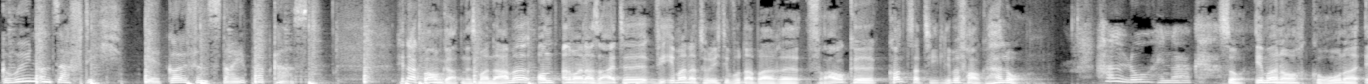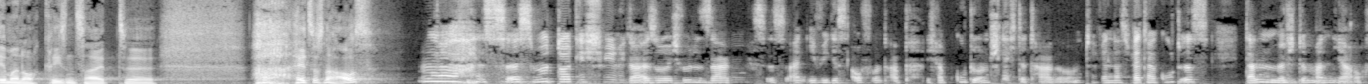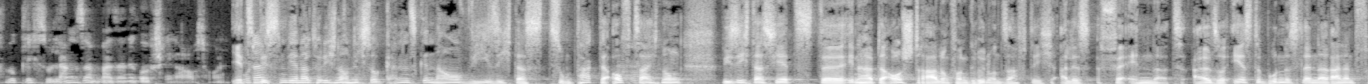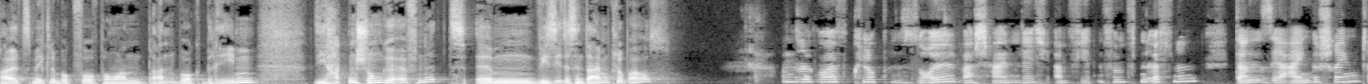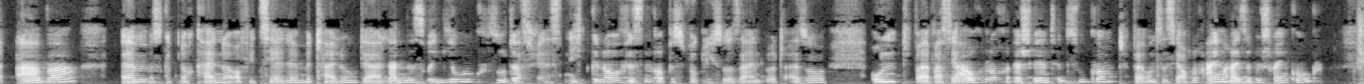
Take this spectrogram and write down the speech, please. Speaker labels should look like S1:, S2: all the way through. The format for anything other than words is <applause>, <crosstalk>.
S1: Grün und saftig, der Golf Style Podcast.
S2: Hinak Baumgarten ist mein Name und an meiner Seite wie immer natürlich die wunderbare Frauke Konstantin. Liebe Frauke, hallo.
S3: Hallo, Hinak.
S2: So, immer noch Corona, immer noch Krisenzeit. Äh, hältst du es noch aus?
S3: Es, es wird deutlich schwieriger. Also ich würde sagen, es ist ein ewiges Auf und Ab. Ich habe gute und schlechte Tage. Und wenn das Wetter gut ist, dann möchte man ja auch wirklich so langsam mal seine Golfschläger rausholen.
S2: Jetzt
S3: oder?
S2: wissen wir natürlich noch nicht so ganz genau, wie sich das zum Tag der Aufzeichnung, wie sich das jetzt äh, innerhalb der Ausstrahlung von Grün und Saftig alles verändert. Also erste Bundesländer Rheinland-Pfalz, Mecklenburg-Vorpommern, Brandenburg, Bremen, die hatten schon geöffnet. Ähm, wie sieht es in deinem Club aus?
S3: Unser Golfclub soll wahrscheinlich am 4.5. öffnen, dann sehr eingeschränkt, aber ähm, es gibt noch keine offizielle Mitteilung der Landesregierung, so dass wir es nicht genau wissen, ob es wirklich so sein wird. Also und was ja auch noch erschwerend hinzukommt, bei uns ist ja auch noch Einreisebeschränkung.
